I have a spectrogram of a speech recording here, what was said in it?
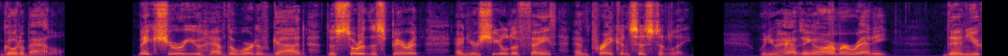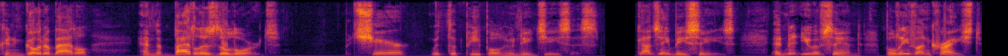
go to battle. Make sure you have the Word of God, the sword of the Spirit, and your shield of faith, and pray consistently. When you have the armor ready, then you can go to battle, and the battle is the Lord's. But share with the people who need Jesus. God's ABCs. Admit you have sinned, believe on Christ,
